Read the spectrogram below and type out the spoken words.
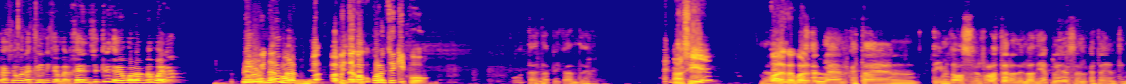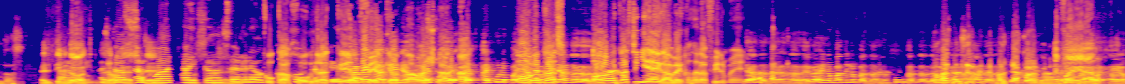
casi voy a la clínica de emergencia. ¿Quieres que mi abuelo me muera? Pero, Papita, mano, ¿cuál, pa- papita, ¿cuál, cuál es tu equipo? Puta, está picante. ¿Ah, sí? Mira, ¿Cuál, cuál, es El, el que está en Team 2. El roster de los 10 players es el que está ahí en Team 2. El Team Claro, 2. Está Tarjua, Chaika, CRO, Cucajú, Draquel. Ya, Peña, Faker, Nao, hay, pu- hay, Shaka. hay, hay puro Oh, payaso. Venjas, sí llega, Venjas de la firme. Ya, anda, anda. Ahí lo- mando, ahí lo mando. Anda, anda, anda. A. A.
